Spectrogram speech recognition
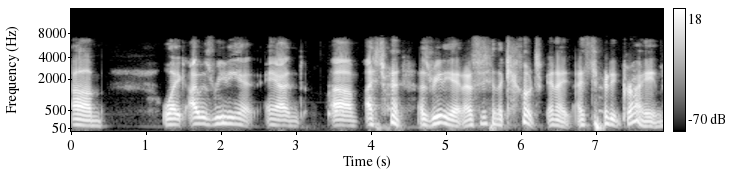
Um, like I was reading it and um, I started, I was reading it and I was sitting on the couch and I, I started crying.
